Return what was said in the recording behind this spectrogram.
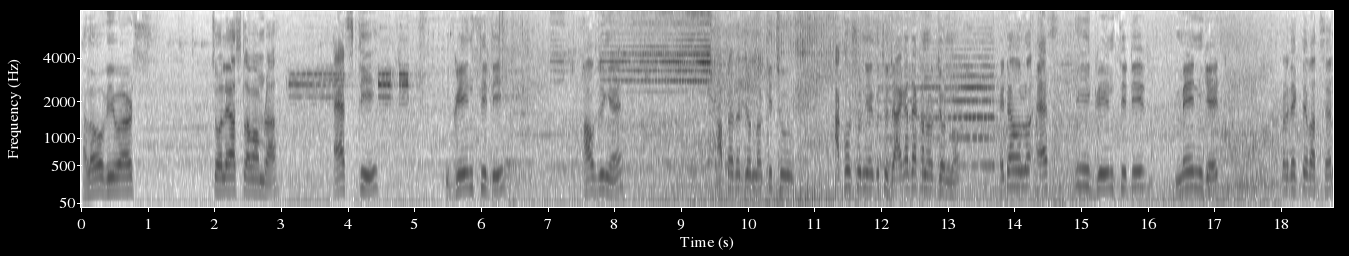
হ্যালো ভিউয়ার্স চলে আসলাম আমরা এসটি গ্রিন সিটি হাউজিংয়ে আপনাদের জন্য কিছু আকর্ষণীয় কিছু জায়গা দেখানোর জন্য। এটা হলো এসটি গ্রিন সিটির মেইন গেট আপনারা দেখতে পাচ্ছেন,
